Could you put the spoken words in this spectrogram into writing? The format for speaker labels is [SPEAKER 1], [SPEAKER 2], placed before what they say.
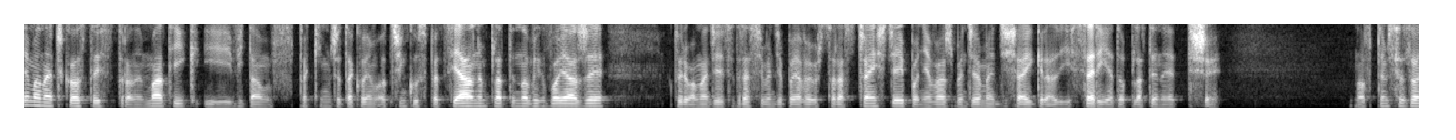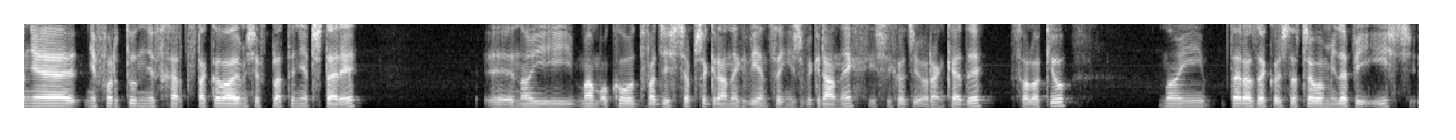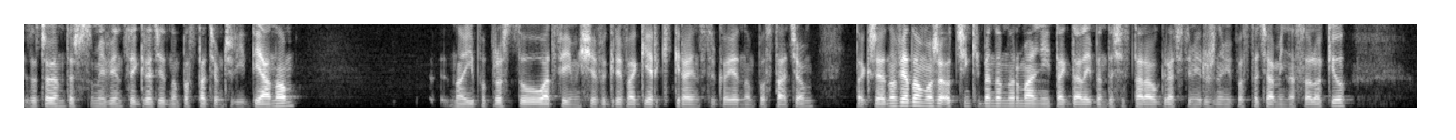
[SPEAKER 1] Siemaneczko, z tej strony Matik i witam w takim, że tak powiem, odcinku specjalnym Platynowych Wojaży, który mam nadzieję, że teraz się będzie pojawiał już coraz częściej, ponieważ będziemy dzisiaj grali serię do Platyny 3. No w tym sezonie niefortunnie zhardstackowałem się w Platynie 4, yy, no i mam około 20 przegranych więcej niż wygranych, jeśli chodzi o rankedy solo queue. No i teraz jakoś zaczęło mi lepiej iść. Zacząłem też w sumie więcej grać jedną postacią, czyli Dianą. No i po prostu łatwiej mi się wygrywa gierki grając tylko jedną postacią. Także no wiadomo, że odcinki będą normalnie i tak dalej. Będę się starał grać tymi różnymi postaciami na solo queue.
